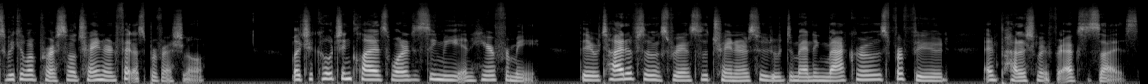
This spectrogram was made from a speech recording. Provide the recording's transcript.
to become a personal trainer and fitness professional. My coaching clients wanted to see me and hear from me. They were tired of some experience with trainers who were demanding macros for food and punishment for exercise.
